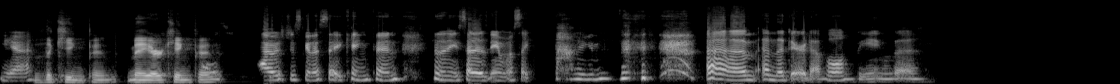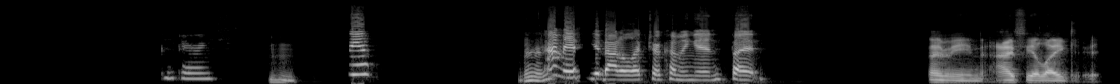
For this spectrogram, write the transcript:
yeah. the Kingpin, Mayor I Kingpin. was, I was just gonna say Kingpin, and then he said his name. I was like, fine. um, and the Daredevil being the comparing. Mm-hmm. Yeah. All right. I'm iffy about Elektra coming in, but I mean, I feel like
